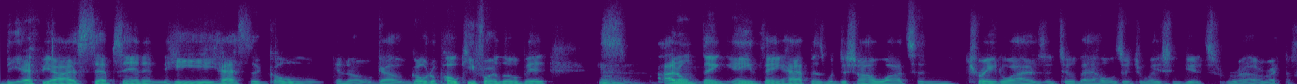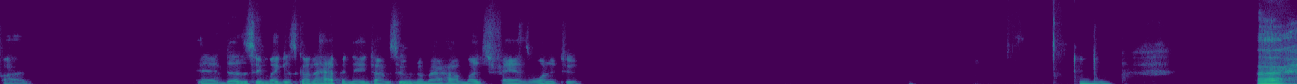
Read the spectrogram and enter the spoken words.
the FBI steps in and he has to go, you know, go go to pokey for a little bit. Mm-hmm. I don't think anything happens with Deshaun Watson trade wise until that whole situation gets uh, rectified. And it doesn't seem like it's going to happen anytime soon, no matter how much fans wanted to. Hmm. All right.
